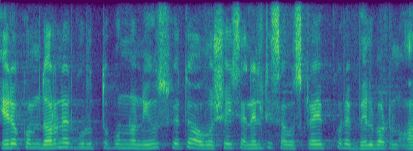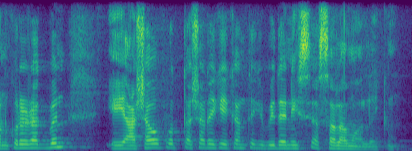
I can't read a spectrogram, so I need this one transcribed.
এরকম ধরনের গুরুত্বপূর্ণ নিউজ পেতে অবশ্যই চ্যানেলটি সাবস্ক্রাইব করে বেল বাটন অন করে রাখবেন। এই আশা ও প্রত্যাশা রেখে এখান থেকে বিদায় নিচ্ছে। আসসালামু আলাইকুম।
